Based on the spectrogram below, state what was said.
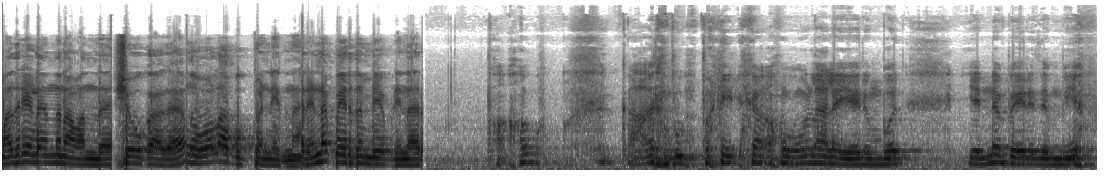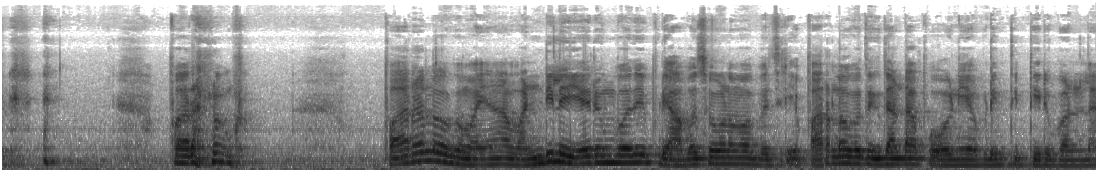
மதுரையில இருந்து நான் வந்தேன் ஷோக்காக வந்து ஓலா புக் பண்ணிருந்தேன் என்ன பேர் தம்பி அப்படின்னாரு? பாவம் கார் புக் பண்ணியிருக்கான். ஓலால ஏறும்போது என்ன பேர் தம்பி பரலோகம் பரலோகமா? ஏன் வண்டியில் ஏறும்போதே இப்படி அபசோகனமாக பேசுறிய. பரலோகத்துக்கு தான்டா போகணி அப்படின்னு திட்டிருப்பான்ல.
